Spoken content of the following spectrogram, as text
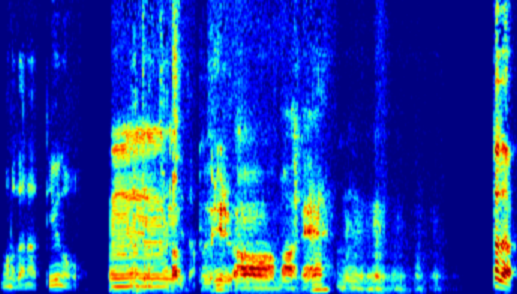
ものだなっていうのをうんなんとなく感じてたまあ、ブレる。ああ、まあね。ううんんうんうんただ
